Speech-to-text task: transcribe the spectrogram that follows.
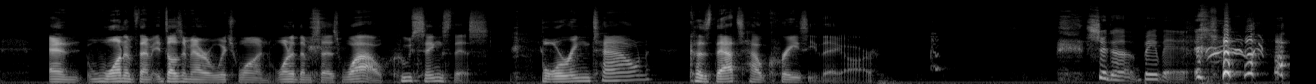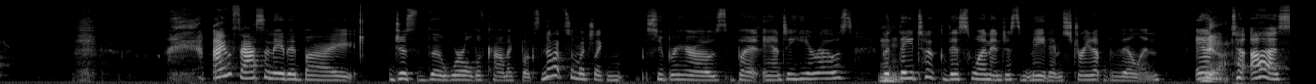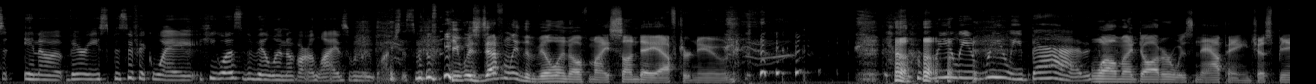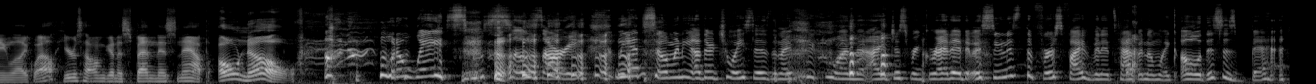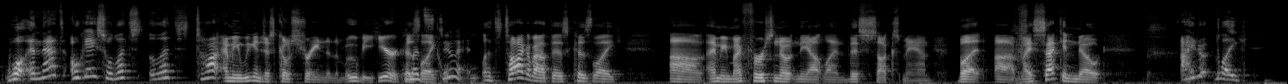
and one of them, it doesn't matter which one, one of them says, Wow, who sings this? Boring Town? Because that's how crazy they are. Sugar, baby. I'm fascinated by just the world of comic books. Not so much like superheroes, but anti-heroes. But mm-hmm. they took this one and just made him straight up the villain. And Yeah. to us, in a very specific way, he was the villain of our lives when we watched this movie. He was definitely the villain of my Sunday afternoon. really, really bad. while my daughter was napping, just being like, "Well, here's how I'm gonna spend this nap." Oh no! What a waste. I'm so sorry. We had so many other choices, and I picked one that I just regretted. As soon as the first five minutes happened, I'm like, oh, this is bad. Well, and that's okay. So let's let's talk. I mean, we can just go straight into the movie here because Let's like do it. let's talk about this because like, uh, I mean, my first note in the outline: this sucks, man. But uh, my second note, I don't like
